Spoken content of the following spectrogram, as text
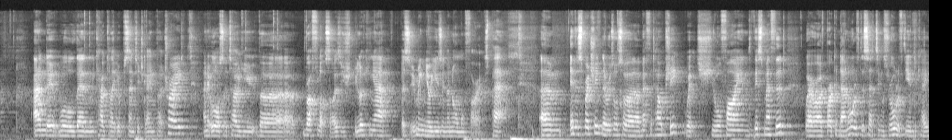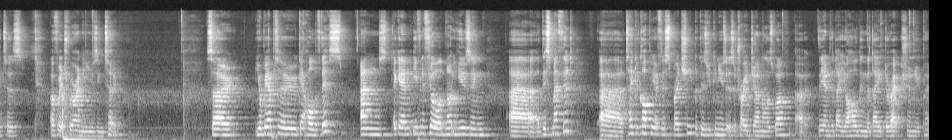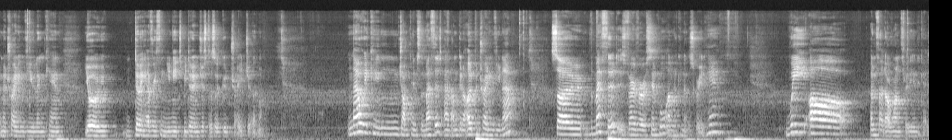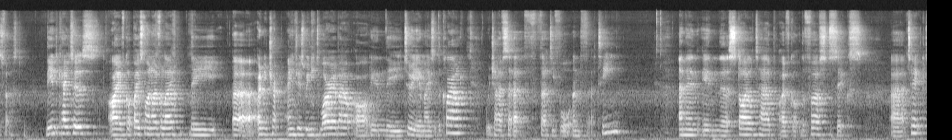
And it will then calculate your percentage gain per trade, and it will also tell you the rough lot size you should be looking at, assuming you're using a normal Forex pair. Um, in the spreadsheet, there is also a method help sheet, which you will find this method, where I've broken down all of the settings for all of the indicators, of which we're only using two. So you'll be able to get hold of this, and again, even if you're not using uh, this method, uh, take a copy of this spreadsheet because you can use it as a trade journal as well. Uh, at the end of the day, you're holding the date, direction, you're putting a TradingView link in, you're doing everything you need to be doing just as a good trade journal. Now we can jump into the method and I'm going to open TradingView now. So the method is very, very simple. I'm looking at the screen here. We are, in fact, I'll run through the indicators first. The indicators, I've got baseline overlay. The uh, only changes we need to worry about are in the two EMAs of the cloud, which I have set at 34 and 13. And then in the style tab, I've got the first six uh, ticked.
